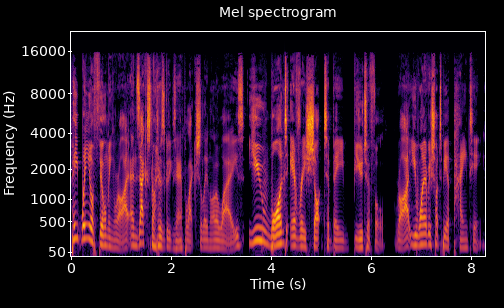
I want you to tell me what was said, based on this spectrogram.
people when you're filming right and Zack Snyder is a good example actually in a lot of ways you want every shot to be beautiful right you want every shot to be a painting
